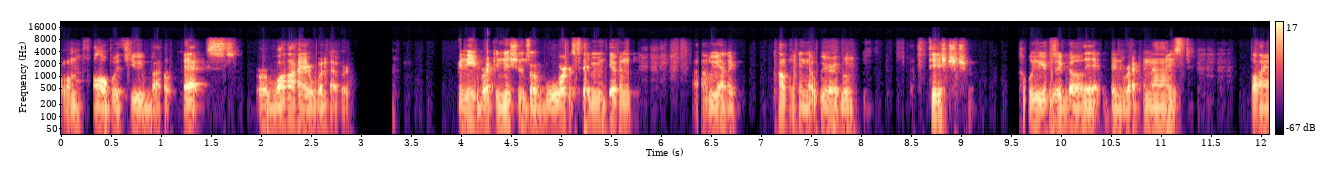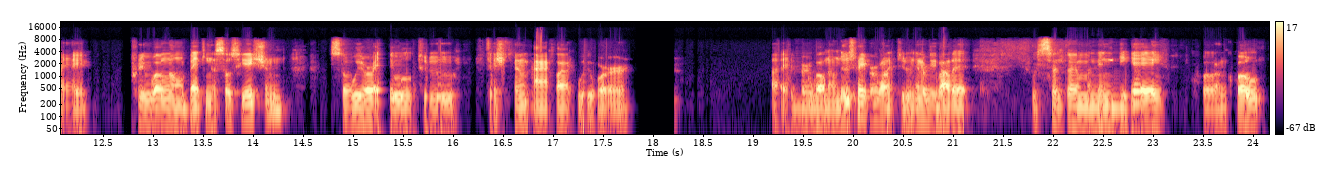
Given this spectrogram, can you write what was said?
I want to follow up with you about X or Y or whatever. Any recognitions or awards they've been given. Uh, we had a company that we were able to phish a couple years ago that had been recognized by a pretty well-known banking association. So we were able to phish them, act like we were a very well-known newspaper, wanted to do an interview about it. We sent them an NDA, quote unquote,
